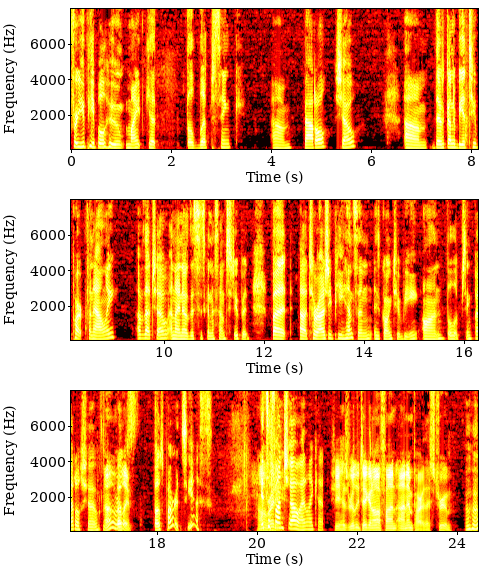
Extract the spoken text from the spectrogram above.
for you people who might get the lip sync um, battle show, Um, there's going to be a two part finale of that show. And I know this is going to sound stupid, but uh, Taraji P. Henson is going to be on the Lip Sync Battle show. Oh, really? Both, both parts, yes. It's a fun show. I like it. She has really taken off on, on Empire. That's true. Mm-hmm.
